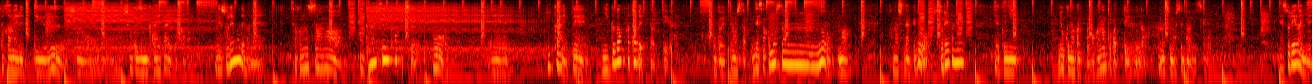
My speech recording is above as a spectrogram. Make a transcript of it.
高めるっていうその食事に変えたりとか。でそれまではね坂本さんは、まあ、炭水化物を、えー、控えて肉ばっか食べてたっていうことを言ってました。で坂本さんのまあ話だけどそれがね逆に良くなかったのかなとかっていう風な話もしてたんですけど。でそれ以外にね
